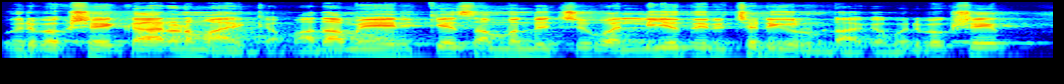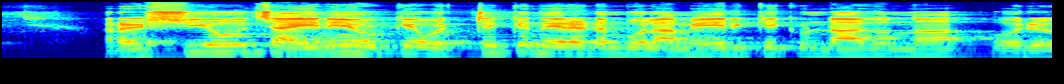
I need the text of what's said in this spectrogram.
ഒരുപക്ഷെ കാരണമായേക്കാം. അത് അമേരിക്കയെ സംബന്ധിച്ച് വലിയ തിരിച്ചടികൾ ഉണ്ടാകാം ഒരുപക്ഷെ റഷ്യയോ ചൈനയോ ഒക്കെ ഒറ്റയ്ക്ക് നേരിടുമ്പോൾ അമേരിക്കയ്ക്കുണ്ടാകുന്ന ഒരു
